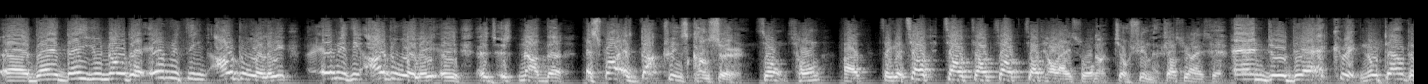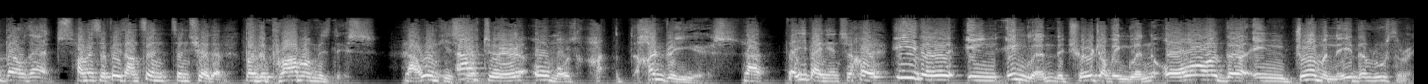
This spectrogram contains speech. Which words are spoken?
uh, then then you know that everything outwardly, everything outwardly. Uh, uh, is- now, the as far as doctrine is concerned, 从从啊这个教教教教教条来说， no, 教训来说。教训来说， and uh, they are accurate, no doubt about that. 他们是非常正正确的。 But the problem is this: 那问题是， after almost hu- hundred years, 那在一百年之后， either in England, the Church of England, or the in Germany, the Lutheran.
